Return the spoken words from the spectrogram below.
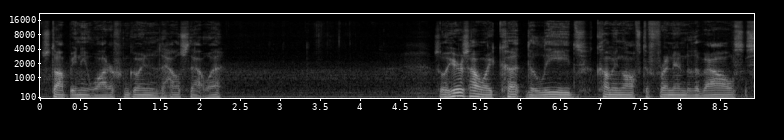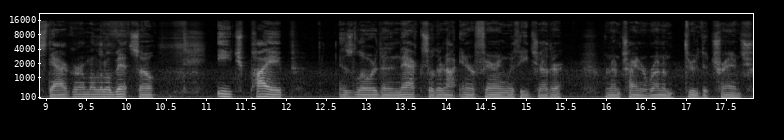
stop any water from going into the house that way. So here's how I cut the leads coming off the front end of the valves, stagger them a little bit so each pipe is lower than the next so they're not interfering with each other when I'm trying to run them through the trench.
